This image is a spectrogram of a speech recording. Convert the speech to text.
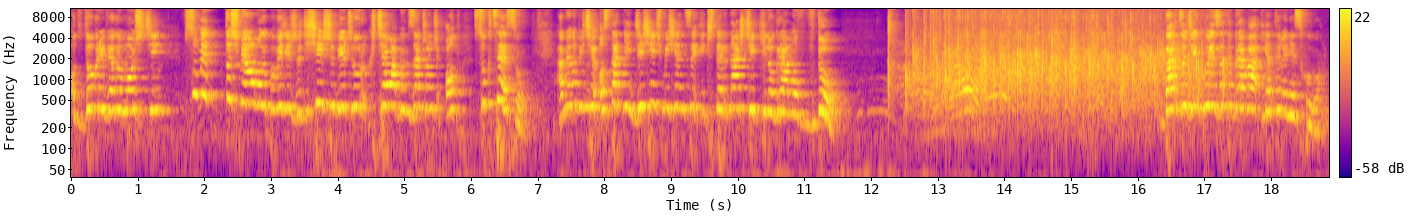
od dobrej wiadomości. W sumie to śmiało mogę powiedzieć, że dzisiejszy wieczór chciałabym zacząć od sukcesu. A mianowicie ostatnie 10 miesięcy i 14 kg w dół. Bardzo dziękuję za te brawa, ja tyle nie schudłam.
